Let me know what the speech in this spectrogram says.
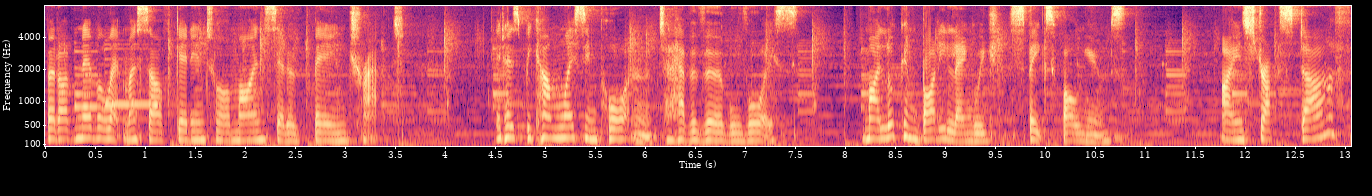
but I've never let myself get into a mindset of being trapped. It has become less important to have a verbal voice. My look and body language speaks volumes. I instruct staff,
